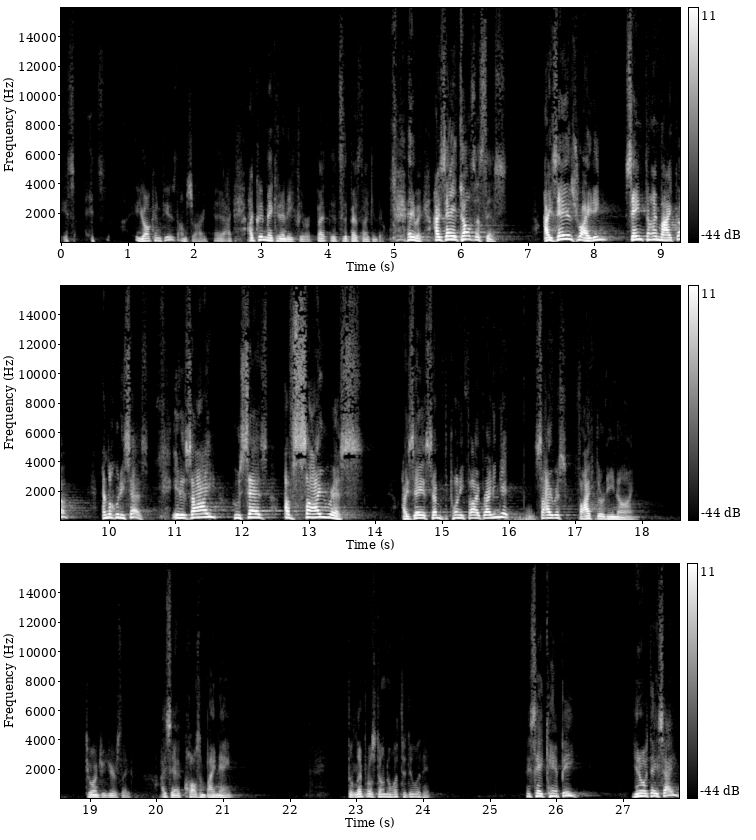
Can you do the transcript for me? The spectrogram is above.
It's, it's, you all confused? I'm sorry. I, I couldn't make it any clearer, but it's the best I can do. Anyway, Isaiah tells us this. Isaiah's writing, same time Micah, and look what he says. It is I who says of Cyrus. Isaiah 725 writing it, Cyrus 539. 200 years later. Isaiah calls him by name. The liberals don't know what to do with it. They say it can't be. You know what they say?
